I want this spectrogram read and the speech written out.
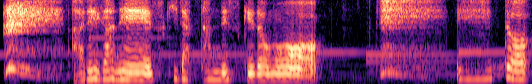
あれがね好きだったんですけども。えっ、と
